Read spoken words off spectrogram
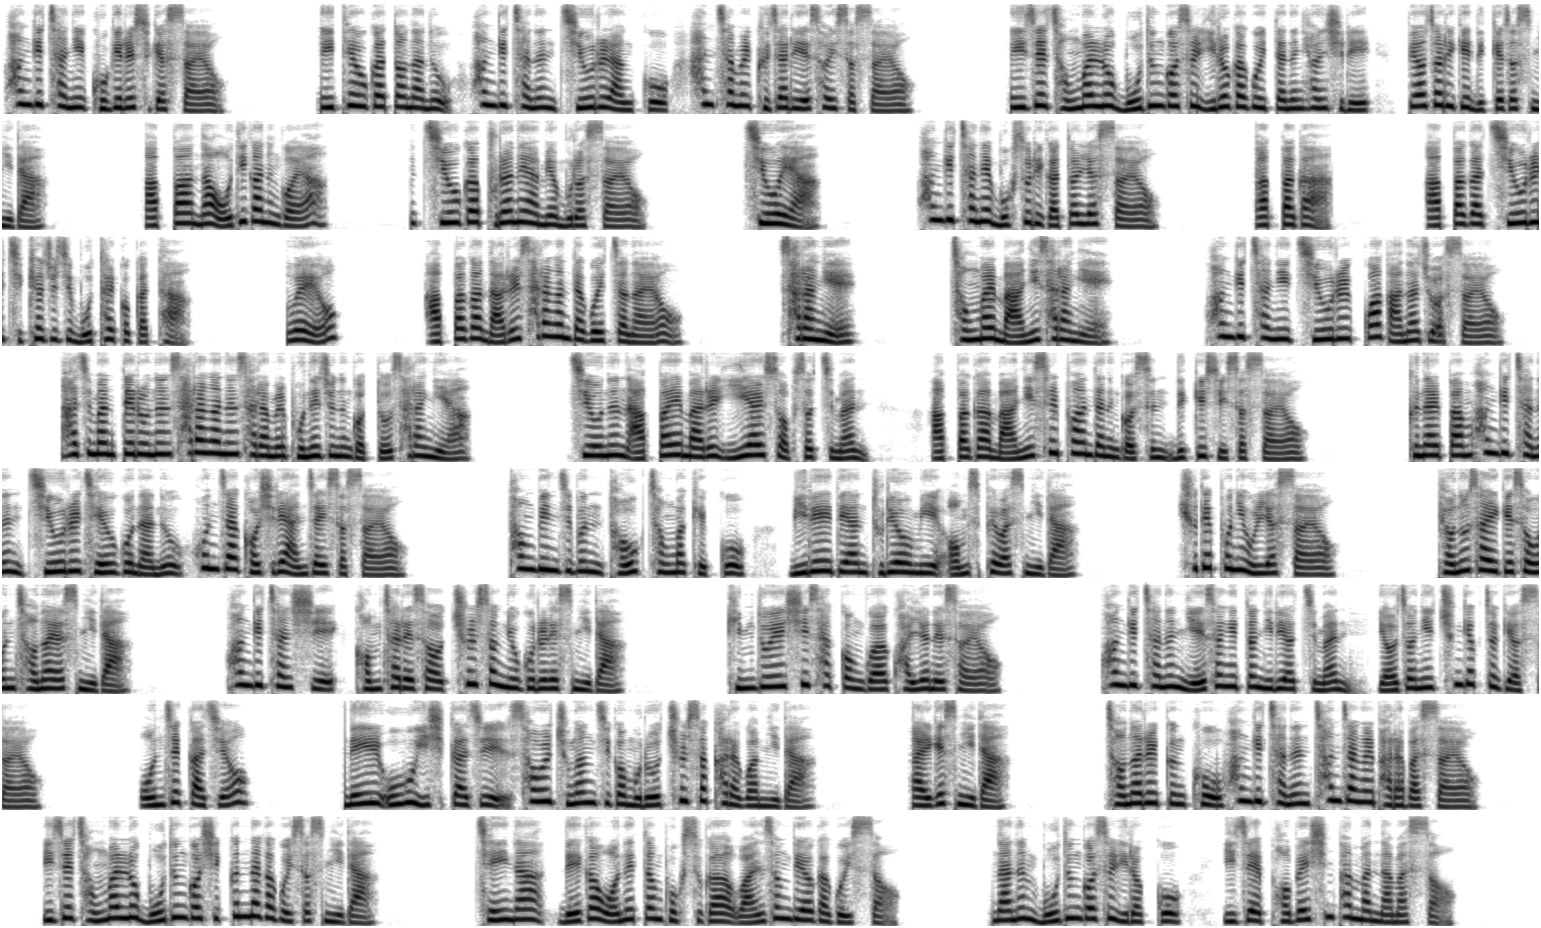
황기찬이 고개를 숙였어요. 이태호가 떠난 후 황기찬은 지호를 안고 한참을 그 자리에 서 있었어요. 이제 정말로 모든 것을 잃어가고 있다는 현실이 뼈저리게 느껴졌습니다. 아빠, 나 어디 가는 거야? 지호가 불안해하며 물었어요. 지호야. 황기찬의 목소리가 떨렸어요. 아빠가, 아빠가 지호를 지켜주지 못할 것 같아. 왜요? 아빠가 나를 사랑한다고 했잖아요. 사랑해. 정말 많이 사랑해. 황기찬이 지호를 꽉 안아주었어요. 하지만 때로는 사랑하는 사람을 보내주는 것도 사랑이야. 지호는 아빠의 말을 이해할 수 없었지만 아빠가 많이 슬퍼한다는 것은 느낄 수 있었어요. 그날 밤 황기찬은 지호를 재우고 난 후 혼자 거실에 앉아 있었어요. 텅 빈 집은 더욱 적막했고 미래에 대한 두려움이 엄습해 왔습니다. 휴대폰이 울렸어요. 변호사에게서 온 전화였습니다. 황기찬 씨, 검찰에서 출석 요구를 했습니다. 김도혜 씨 사건과 관련해서요. 황기찬은 예상했던 일이었지만 여전히 충격적이었어요. 언제까지요? 내일 오후 2시까지 서울중앙지검으로 출석하라고 합니다. 알겠습니다. 전화를 끊고 황기찬은 천장을 바라봤어요. 이제 정말로 모든 것이 끝나가고 있었습니다. 제인아, 내가 원했던 복수가 완성되어 가고 있어. 나는 모든 것을 잃었고, 이제 법의 심판만 남았어.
